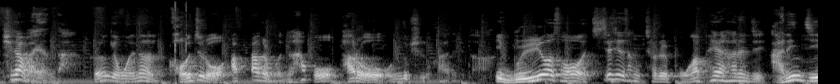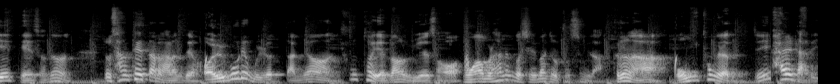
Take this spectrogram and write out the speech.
피가 많이 난다. 그런 경우에는 거즈로 압박을 먼저 하고 바로 응급실로 가야 됩니다. 이 물려서 찢어진 상처를 봉합해야 하는지 아닌지에 대해서는 좀 상태에 따라 다른데요. 얼굴에 물렸다면 흉터 예방을 위해서 봉합을 하는 것이 일반적으로 좋습니다. 그러나 몸통이라든지 팔, 다리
